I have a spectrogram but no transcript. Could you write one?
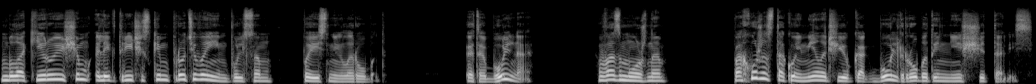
«Блокирующим электрическим противоимпульсом», — пояснила робот. «Это больно?» «Возможно». Похоже, с такой мелочью, как боль, роботы не считались.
